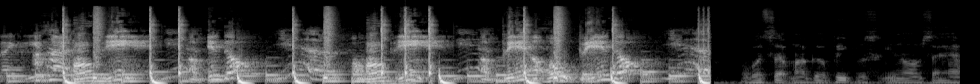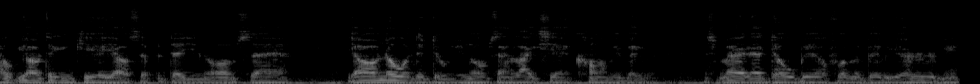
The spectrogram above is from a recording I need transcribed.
like he's not a oh, band. A bando? Yeah. Oh, a band. A band? A whole bando? Yeah. What's up, my good peoples? You know what I'm saying? I hope y'all taking care of y'all self today. You know what I'm saying? Y'all know what to do. You know what I'm saying? Like, share, and call me, baby. Smash that doorbell for me, baby. You heard me.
